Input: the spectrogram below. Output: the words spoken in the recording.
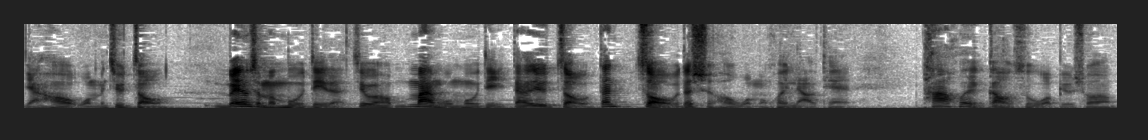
然后我们就走，没有什么目的的，就漫无目的，但是就走。但走的时候我们会聊天，他会告诉我，比如说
